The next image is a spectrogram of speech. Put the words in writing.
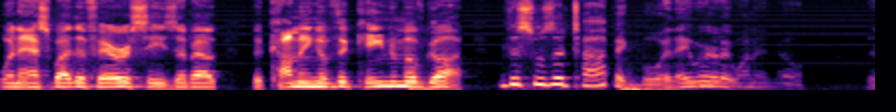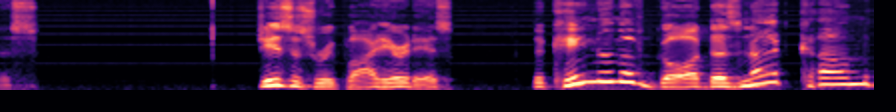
When asked by the Pharisees about the coming of the kingdom of God, this was a topic, boy. They really want to know this. Jesus replied, Here it is The kingdom of God does not come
